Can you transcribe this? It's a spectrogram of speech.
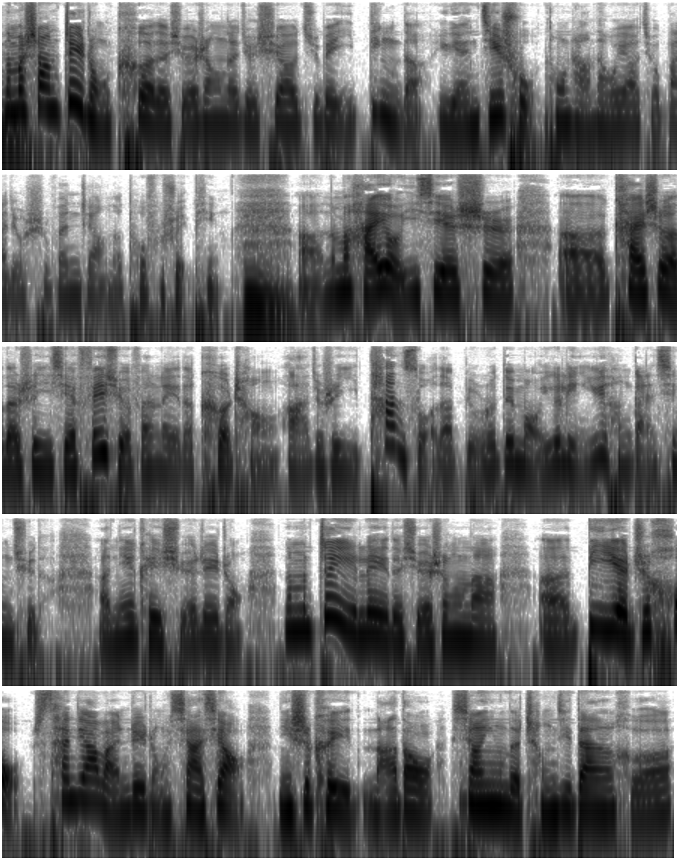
那么上这种课的学生呢，就需要具备一定的语言基础，通常他会要求八九十分这样的托福水平。嗯啊，那么还有一些是呃开设的是一些非学分类的课程啊，就是以探索的，比如说对某一个领域很感兴趣的啊，你也可以学这种。那么这一类的学生呢，呃。呃，毕业之后参加完这种夏校，你是可以拿到相应的成绩单和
